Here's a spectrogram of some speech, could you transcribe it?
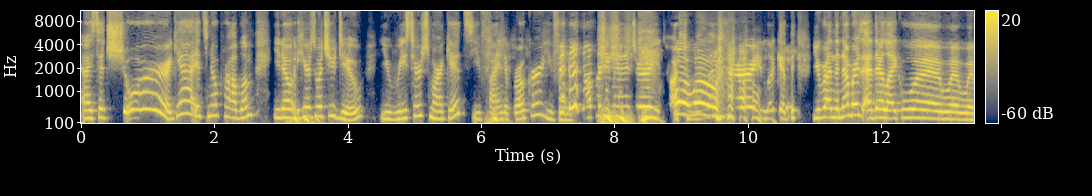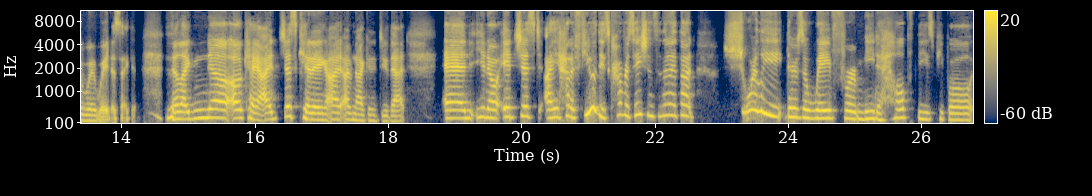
And I said, Sure. Yeah, it's no problem. You know, here's what you do you research markets, you find a broker, you find a property manager, you talk whoa, to whoa. Manager, you look at the, you run the numbers, and they're like, Wait, wait, wait, wait, wait a second. And they're like, No, okay, I just kidding. I, I'm not going to do that. And, you know, it just, I had a few of these conversations, and then I thought, surely there's a way for me to help these people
